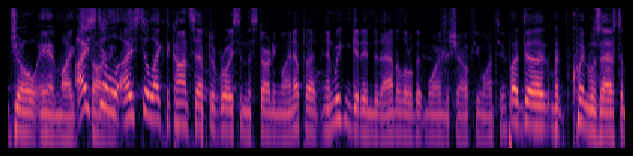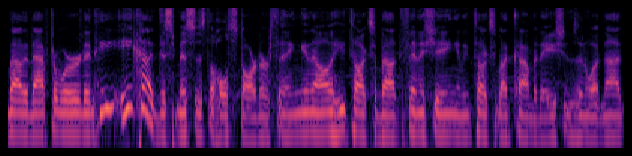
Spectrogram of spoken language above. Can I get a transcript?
Joe and Mike? I starting? still I still like the concept of Royce in the starting lineup, but and we can get into that a little bit more in the show if you want to. But uh, but Quinn was asked about it afterward, and he, he kind of dismisses the whole starter thing. You know, he talks about finishing and he talks about combinations and whatnot,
